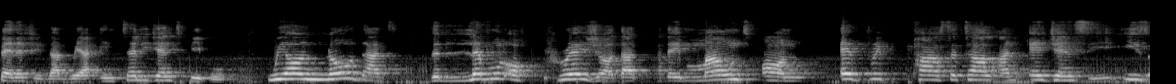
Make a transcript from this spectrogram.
benefit that we are intelligent people. We all know that the level of pressure that they mount on every parastatal and agency is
